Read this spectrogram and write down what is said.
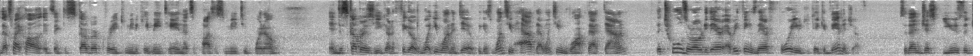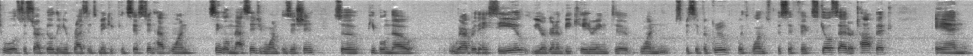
that's why I call it, it's like discover, create, communicate, maintain. That's the process of Me 2.0. And discover is you got to figure out what you want to do. Because once you have that, once you lock that down, the tools are already there. Everything's there for you to take advantage of. So then just use the tools to start building your presence, make it consistent, have one single message in one position so people know wherever they see you, you're going to be catering to one specific group with one specific skill set or topic, and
